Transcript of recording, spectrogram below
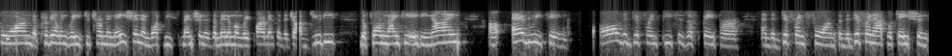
form, the prevailing wage determination, and what we mentioned is the minimum requirements and the job duties, the Form 9089, uh, everything, all the different pieces of paper and the different forms and the different applications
